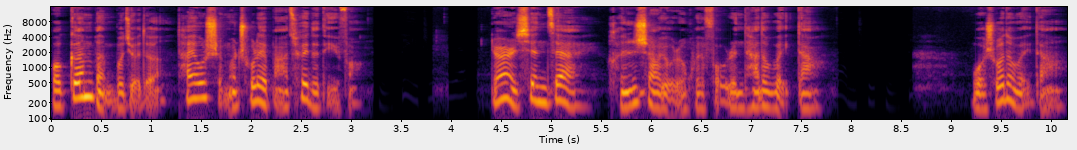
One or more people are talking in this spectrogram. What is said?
我根本不觉得他有什么出类拔萃的地方。然而现在，很少有人会否认他的伟大。我说的伟大，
